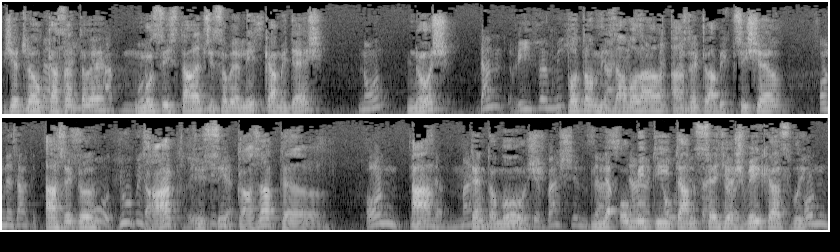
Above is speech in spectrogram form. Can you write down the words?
Že tvého kazatele musíš stále při sobě mít, kam jdeš? Nož, potom mi zavolal a řekl, abych přišel a řekl, tak, ty jsi kazatel. A tento muž, neumytý, tam seděl, žvíkal svůj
